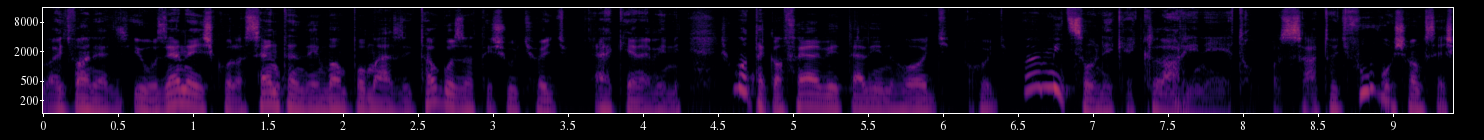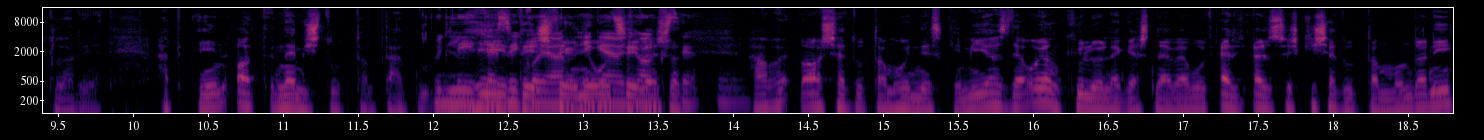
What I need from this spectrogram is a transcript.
vagy van egy jó zeneiskola, Szentendrén van pomázi tagozat is, úgyhogy el kéne vinni. És mondták a felvételin, hogy, hogy mit szólnék egy klarinéthoz? Hát, hogy fúvós hangszer és klarinét. Hát én at, nem is tudtam. Tehát hogy 7 és fél, 8 éves. Hát azt se tudtam, hogy néz ki mi az, de olyan különleges neve volt, El, először is ki se tudtam mondani,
